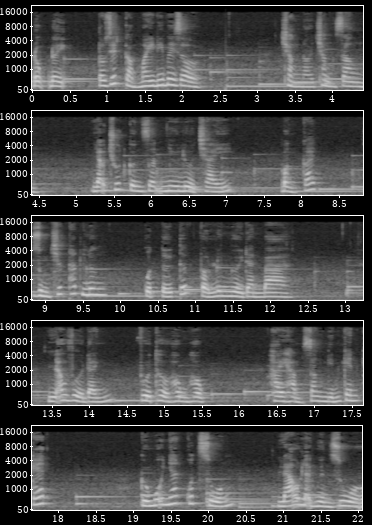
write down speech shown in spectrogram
động đậy tao giết cả mày đi bây giờ. Chẳng nói chẳng rằng lão chút cơn giận như lửa cháy. Bằng cách dùng chiếc thắt lưng quật tới tấp vào lưng người đàn bà. Lão vừa đánh, vừa thở hồng hộc. Hai hàm răng nghiến ken két. Cứ mỗi nhát quất xuống, lão lại nguyền rủa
